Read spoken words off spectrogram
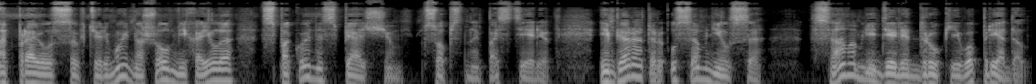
отправился в тюрьму и нашел Михаила спокойно спящим в собственной постели. Император усомнился, в самом ли деле друг его предал.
